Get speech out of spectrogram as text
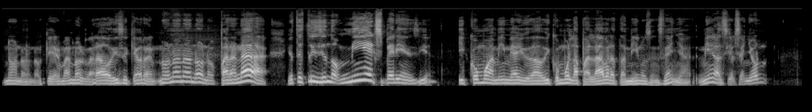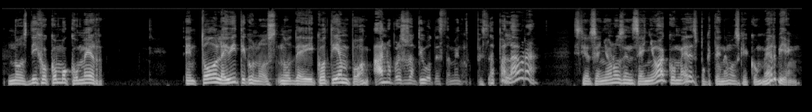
No, no, no, que hermano Alvarado dice que ahora. No, no, no, no, no, para nada. Yo te estoy diciendo mi experiencia y cómo a mí me ha ayudado y cómo la palabra también nos enseña. Mira, si el Señor nos dijo cómo comer en todo Levítico nos, nos dedicó tiempo. ah, no, por eso es Antiguo Testamento. Pues la palabra. Si el Señor nos enseñó a comer es porque tenemos que comer bien.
